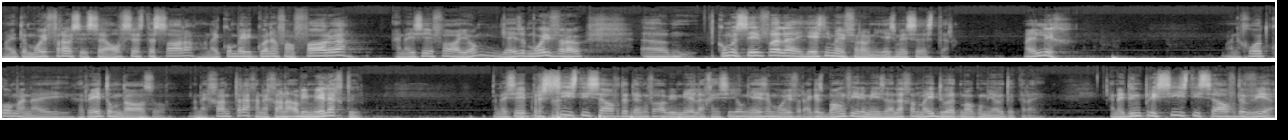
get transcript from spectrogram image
hy het 'n mooi vrou, sy sê halfsuster Sara, en hy kom by die koning van Farao en hy sê vir haar, "Jong, jy's 'n mooi vrou. Ehm um, kom ons sê vir hulle, jy's nie my vrou nie, jy's my suster." Hy lieg. En God kom en hy red hom daarso. En hy gaan terug en hy gaan na Abimelek toe. En hy sê presies dieselfde ding vir Abimelek. Hy sê jong, jy's 'n mooi vir ek is bang vir hierdie mense. Hulle gaan my doodmaak om jou te kry. En hy doen presies dieselfde weer.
